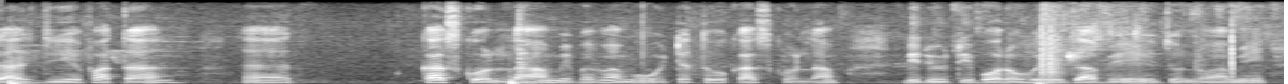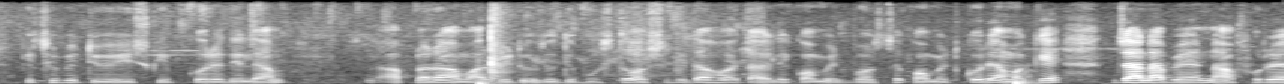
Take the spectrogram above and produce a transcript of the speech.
ডাইস দিয়ে পাতা কাজ করলাম। এভাবে আমি ওইটাতেও কাজ করলাম। ভিডিওটি বড় হয়ে যাবে এই জন্য আমি কিছু ভিডিও স্কিপ করে দিলাম। আপনারা আমার ভিডিও যদি বুঝতে অসুবিধা হয়, তাহলে কমেন্ট বক্সে কমেন্ট করে আমাকে জানাবেন। আফুরে।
